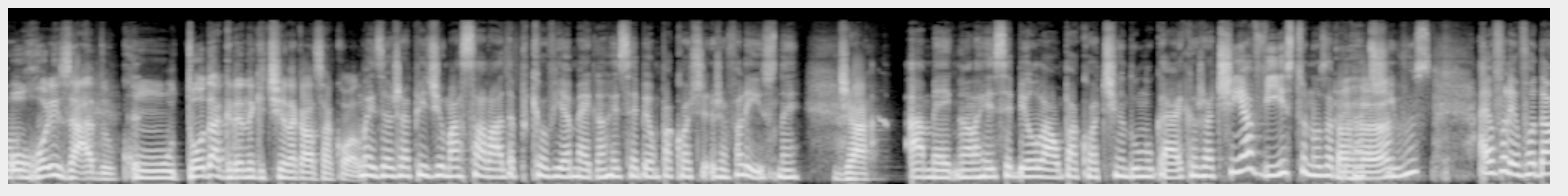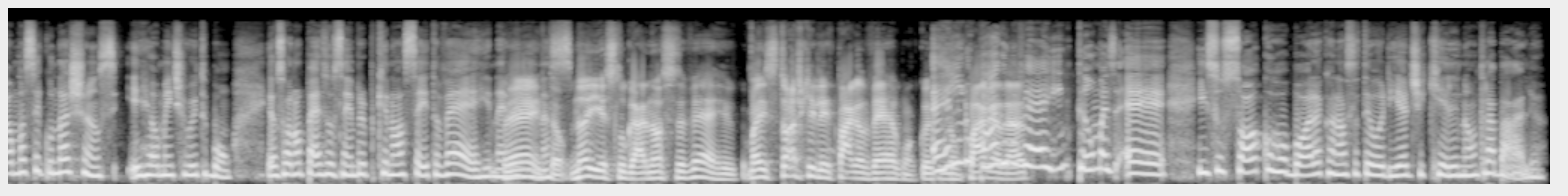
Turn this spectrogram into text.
horrorizado com toda a grana que tinha naquela sacola. Mas eu já pedi uma salada porque eu vi a Megan receber um pacote. Já falei isso, né? Já. A Megan, ela recebeu lá um pacotinho de um lugar que eu já tinha visto nos aplicativos. Aí eu falei, eu vou dar uma segunda chance. E realmente é muito bom. Eu só não peço sempre porque não aceita VR, né, é, meninas? então. Não, e esse lugar, nossa, VR. Mas tu acha que ele paga VR alguma coisa? É, não, ele não paga, paga nada. VR. Então, mas é, isso só corrobora com a nossa teoria de que ele não trabalha.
